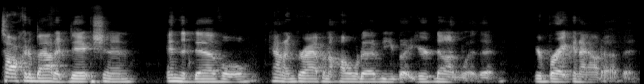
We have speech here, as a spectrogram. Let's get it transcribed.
talking about addiction and the devil kind of grabbing a hold of you, but you're done with it. You're breaking out of it.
